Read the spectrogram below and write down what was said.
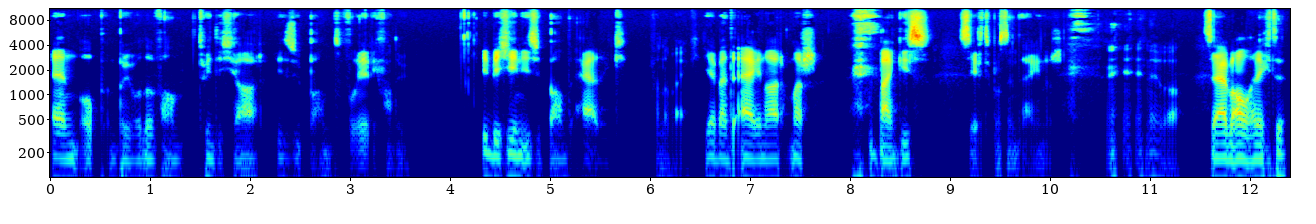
En op een periode van 20 jaar is je pand volledig van u. In het begin is je pand eigenlijk van de bank. jij bent de eigenaar, maar de bank is 70% eigenaar. Inderdaad. Zij hebben alle rechten.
